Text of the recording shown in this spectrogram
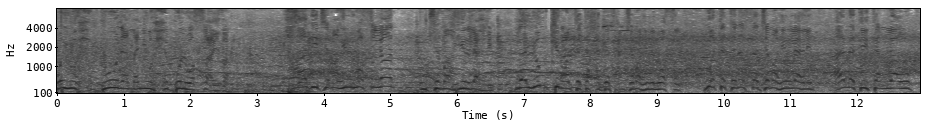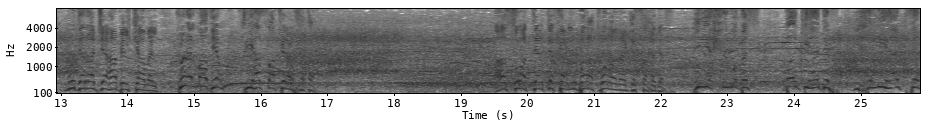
ويحبون من يحب الوصل أيضا. هذه جماهير الوصل الآن وجماهير الأهلي. لا يمكن أن تتحدث عن جماهير الوصل. وتتناسى جماهير الأهلي التي تملأ مدرجها بالكامل. كرة الماضية فيها صافرة وخطر أصوات ترتفع مباراة والله ناقصها هدف. هي حلوة بس باقي هدف يخليها أكثر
